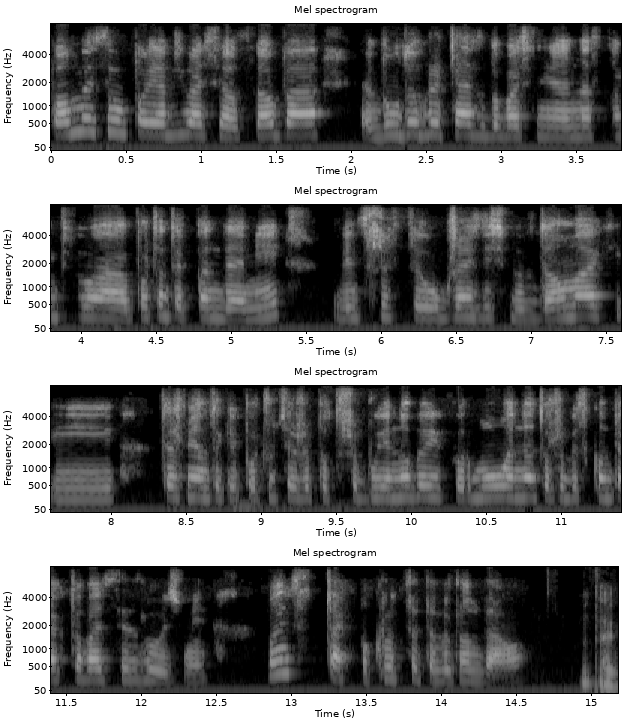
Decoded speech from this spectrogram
pomysł, pojawiła się osoba, był dobry czas, bo właśnie nastąpiła początek pandemii, więc wszyscy ugrzęźliśmy w domach i też miałam takie poczucie, że potrzebuję nowej formuły na to, żeby skontaktować się z ludźmi. No więc tak, pokrótce to wyglądało. No tak,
